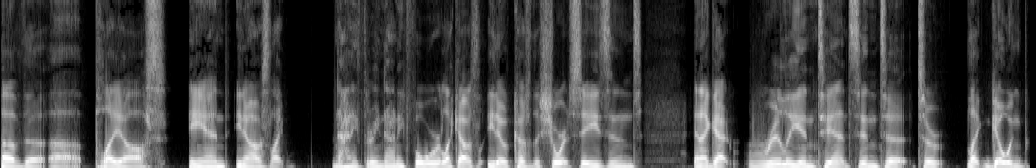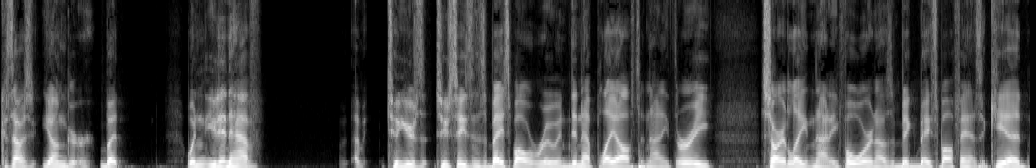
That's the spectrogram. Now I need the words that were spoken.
of the uh, playoffs and you know i was like 93 94 like i was you know because of the short seasons and i got really intense into to like going because i was younger but when you didn't have I mean, two years, two seasons of baseball were ruined. Didn't have playoffs in '93. Started late in '94, and I was a big baseball fan as a kid.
